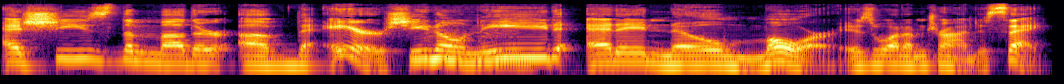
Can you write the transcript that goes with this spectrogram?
as she's the mother of the heir. She don't need Eddie no more, is what I'm trying to say.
